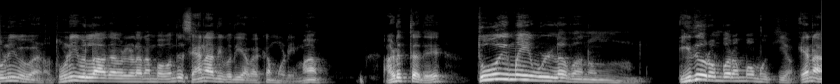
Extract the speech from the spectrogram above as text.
துணிவு வேணும். துணிவு இல்லாதவர்களை நம்ம வந்து சேனாதிபதியாக வைக்க முடியுமா? அடுத்தது தூய்மை உள்ளவனும். இது ரொம்ப ரொம்ப முக்கியம். ஏன்னா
